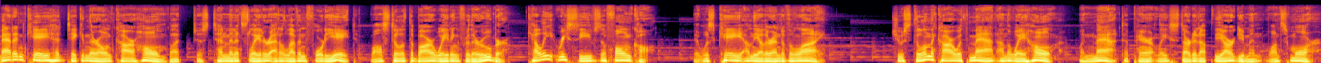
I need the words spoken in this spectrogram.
Matt and Kay had taken their own car home, but just 10 minutes later at 11:48, while still at the bar waiting for their Uber, Kelly receives a phone call. It was Kay on the other end of the line. She was still in the car with Matt on the way home when Matt apparently started up the argument once more.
